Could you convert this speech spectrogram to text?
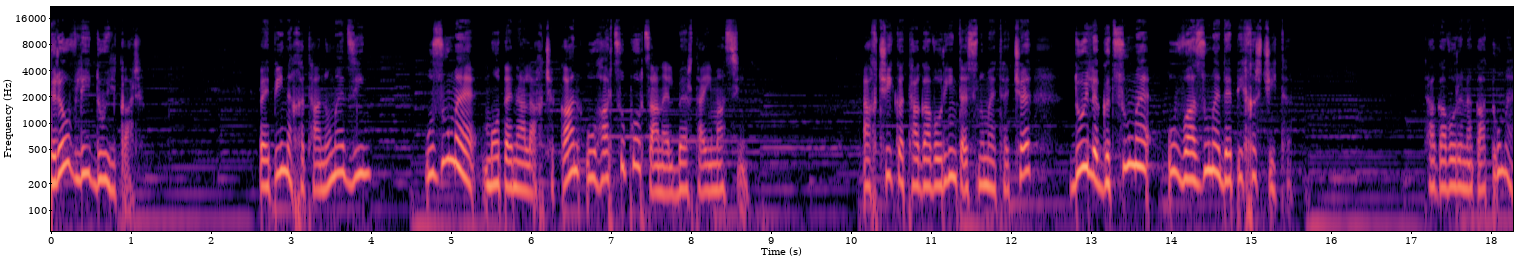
ջրով լի դույլ կար։ Պեպինը խթանում է ձին, ուզում է մոտենալ աղջկան ու հարցուփորձ անել Բերթայի մասին։ Աղջիկը թագավորին տեսնում է թե չէ, դույլը գցում է ու վազում է դեպի խրճիթը։ Թագավորը նկատում է,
